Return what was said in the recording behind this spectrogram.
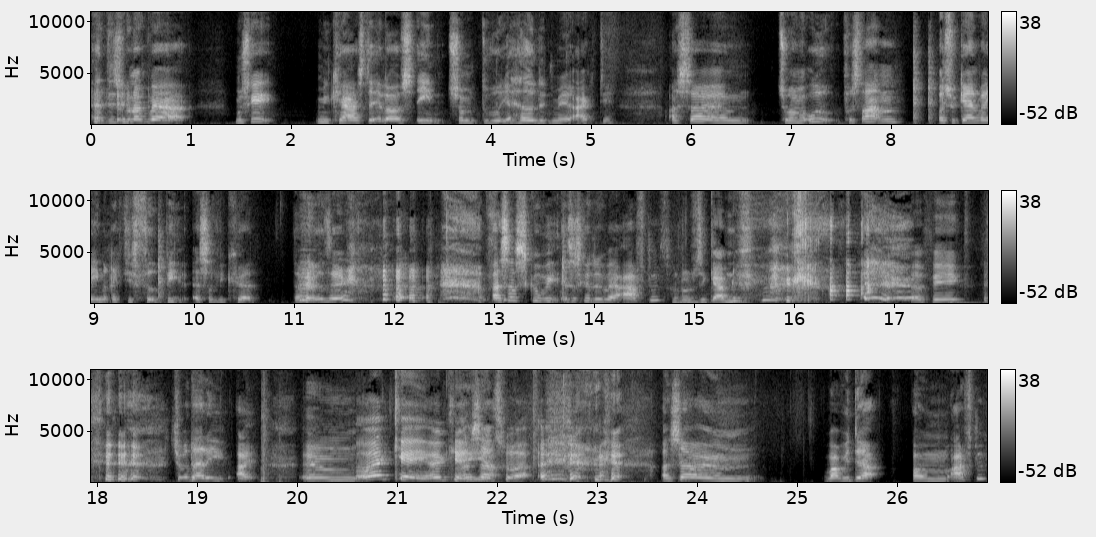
at det skulle nok være måske min kæreste, eller også en, som du ved, jeg havde lidt mere agtig. Og så øhm, tog han mig ud på stranden, og skulle gerne være i en rigtig fed bil. Altså, vi kørte derude til. og så skulle, vi, så skulle det være aften. Så er du til gamle Perfekt. Sugar daddy. Ej. Øhm, Okay, okay. Og så- jeg tror... og så øhm, var vi der om aftenen.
